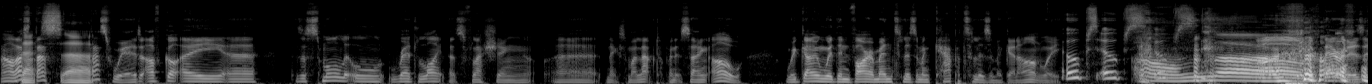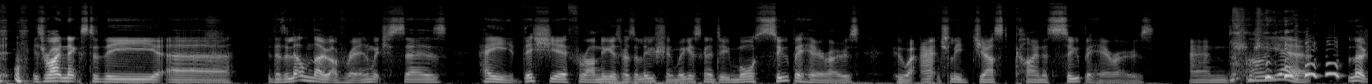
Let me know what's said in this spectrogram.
Oh, that's That's, that's uh, that's weird. I've got a uh, there's a small little red light that's flashing uh, next to my laptop, and it's saying, "Oh, we're going with environmentalism and capitalism again, aren't we?" Oops, oops, Oh oops. no! Oh, look, there it is. It- It's right next to the. Uh, there's a little note I've written which says, "Hey, this year for our New Year's resolution, we're just going to do more superheroes who are actually just kind of superheroes." And oh yeah, look,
